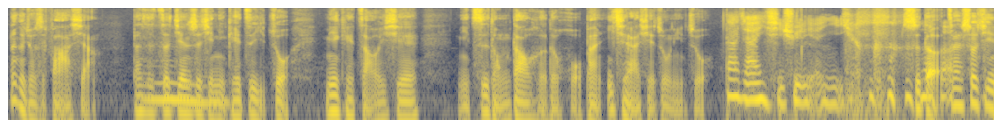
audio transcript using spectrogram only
那个就是发想。但是这件事情你可以自己做，你也可以找一些你志同道合的伙伴一起来协助你做。大家一起去联谊。是的，在设计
